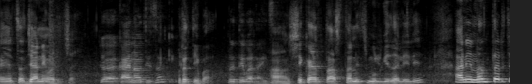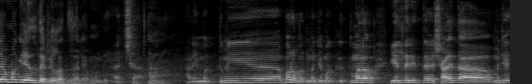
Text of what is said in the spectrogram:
याचा जानेवारीचा आहे. काय नाव तिचं? प्रतिभा. प्रतिभा ताईचं हां शिकायला असतानाच मुलगी झालेली. आणि नंतरच्या मग येलदरीलाच झाल्या मुली. अच्छा. हां. आणि मग तुम्ही बरोबर म्हणजे मग तुम्हाला येलदरीत शाळेत म्हणजे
